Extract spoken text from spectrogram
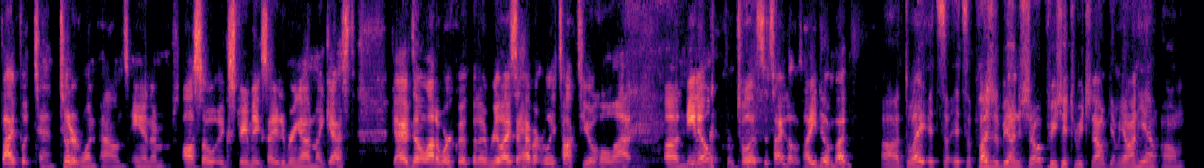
five foot 10, 201 pounds. And I'm also extremely excited to bring on my guest, guy I've done a lot of work with, but I realized I haven't really talked to you a whole lot. Uh, Nino from Toilets to Titles. How you doing, bud? Uh, Dwight, it's a, it's a pleasure to be on the show. Appreciate you reaching out, get me on here. Um,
